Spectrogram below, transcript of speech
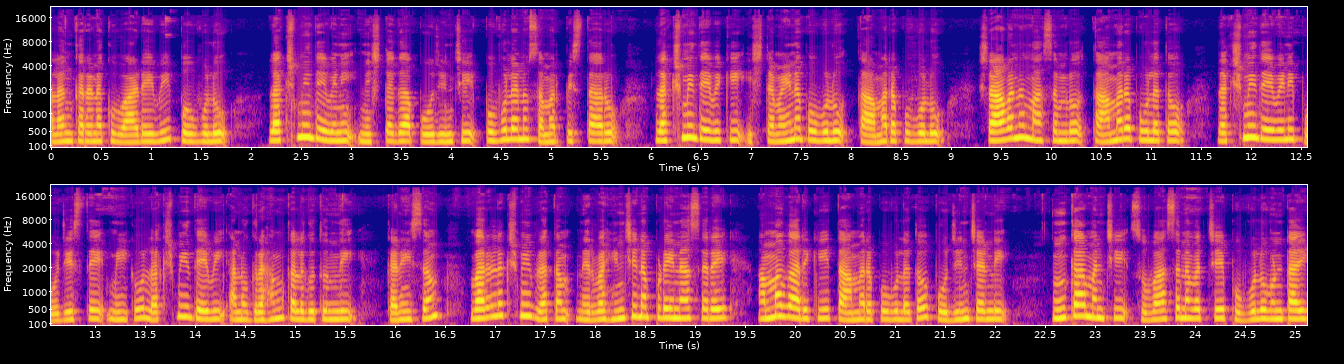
అలంకరణకు వాడేవి పువ్వులు. లక్ష్మీదేవిని నిష్టగా పూజించి పువ్వులను సమర్పిస్తారు. లక్ష్మీదేవికి ఇష్టమైన పువ్వులు తామర పువ్వులు. శ్రావణ మాసంలో తామర పూలతో లక్ష్మీదేవిని పూజిస్తే మీకు లక్ష్మీదేవి అనుగ్రహం కలుగుతుంది. కనీసం వరలక్ష్మి వ్రతం నిర్వహించినప్పుడైనా సరే అమ్మవారికి తామర పువ్వులతో పూజించండి. ఇంకా మంచి సువాసన వచ్చే పువ్వులు ఉంటాయి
